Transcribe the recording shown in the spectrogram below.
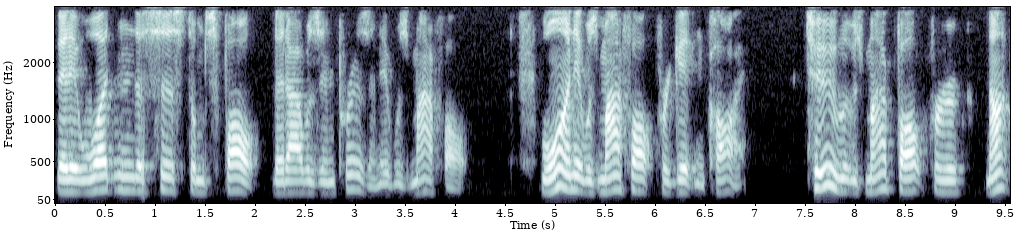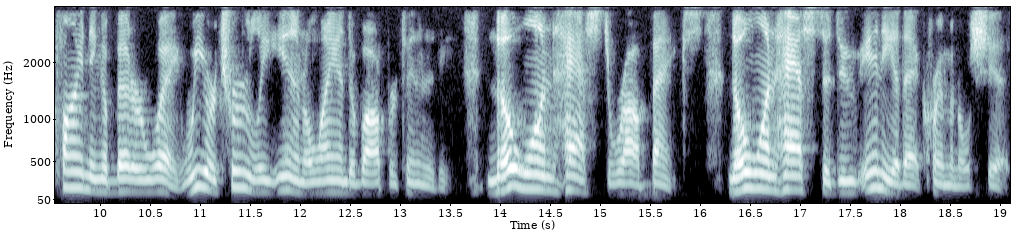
that it wasn't the system's fault that I was in prison. It was my fault. One, it was my fault for getting caught. Two, it was my fault for not finding a better way. We are truly in a land of opportunity. No one has to rob banks. No one has to do any of that criminal shit.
